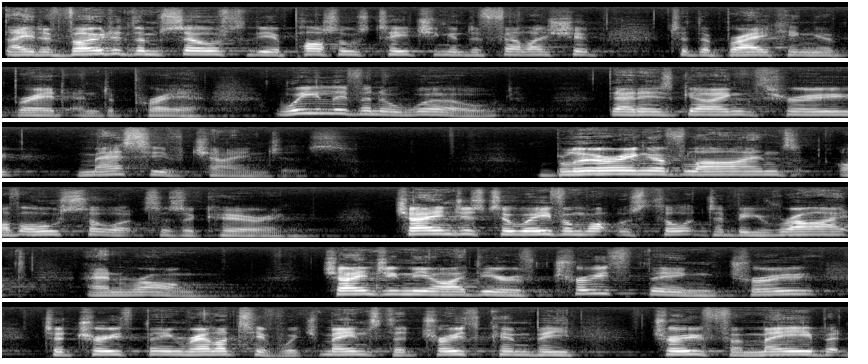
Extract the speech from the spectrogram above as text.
They devoted themselves to the apostles' teaching and to fellowship, to the breaking of bread and to prayer. We live in a world that is going through massive changes. Blurring of lines of all sorts is occurring. Changes to even what was thought to be right and wrong. Changing the idea of truth being true to truth being relative, which means that truth can be true for me, but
